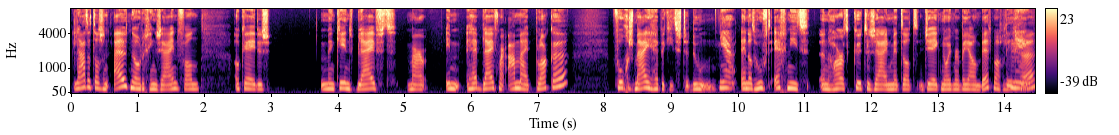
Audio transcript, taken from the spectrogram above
laat het als een uitnodiging zijn van, oké, dus mijn kind blijft maar, in, hè, blijft maar aan mij plakken. Volgens mij heb ik iets te doen. Ja. En dat hoeft echt niet een hard kut te zijn met dat Jake nooit meer bij jou in bed mag liggen. Nee.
